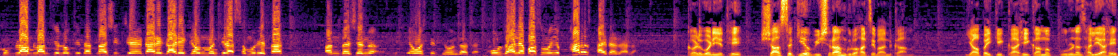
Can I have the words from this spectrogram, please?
खूप लांब लांबचे लोक येतात नाशिकचे. डायरेक्ट गाडी घेऊन मंदिरासमोर येतात आणि दर्शन व्यवस्थित घेऊन जातात. पूल झाल्यापासून म्हणजे फारच फायदा झाला. कळवण येथे शासकीय विश्रामगृहाचे बांधकाम. यापैकी काही कामं पूर्ण झाली आहेत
